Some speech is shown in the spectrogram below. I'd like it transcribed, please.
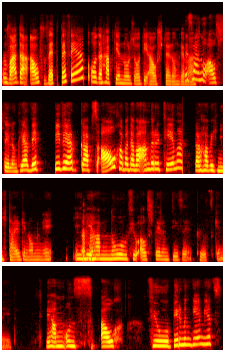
Und war da auch Wettbewerb oder habt ihr nur so die Ausstellung gemacht? Das war nur Ausstellung. Ja, Wettbewerb gab es auch, aber da war andere Thema. Da habe ich nicht teilgenommen. Wir haben nur für Ausstellung diese Quilts genäht. Wir haben uns auch für Birmingham jetzt,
